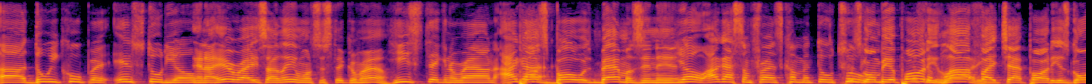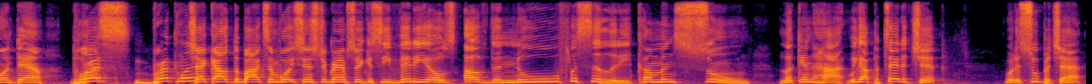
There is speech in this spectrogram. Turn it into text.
uh, Dewey Cooper in studio. And I hear Raíz Eileen wants to stick around. He's sticking around. I got Plus Bo with Bama's in here. Yo, I got some friends coming through too. It's gonna be a party. It's a Live fight chat party is going down. Plus, Brooklyn. check out the Boxing Voice Instagram so you can see videos of the new facility coming soon. Looking hot. We got potato chip with a super chat.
